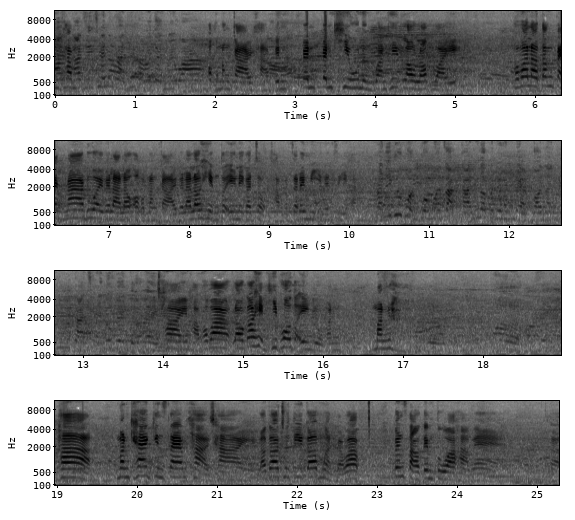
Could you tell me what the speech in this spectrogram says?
ำทำอาทิเช่นอะไรที่ทำให้ตัวเองไม่ว่างออกกำลังกายค่ะ เป็นเป็นเป็นคิวหนึ่งวันที่เราล็อกไว้ เพราะว่าเราต้องแต่งหน้าด้วยเวลาเราออกกำลังกาย เวลาเราเห็นตัวเองในกระจกค่ะมันจะได้มี energy ค่ะ อันนี้คือผลพวงมาจากการที่เราไปเดินแบบตอนนั้นที่มีการแชร์รูปเยอะๆเลยใช่ค่ะ เพราะว่าเราก็เห็นที่โพสตัวเองอยู่มันมันค่ะมันแค่กินแซมค่ะใช่แล้วก็ชูตี้ก็เหมือนแบบว่า เป็นสาวเต็มตัวค่ะแม่ใช่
